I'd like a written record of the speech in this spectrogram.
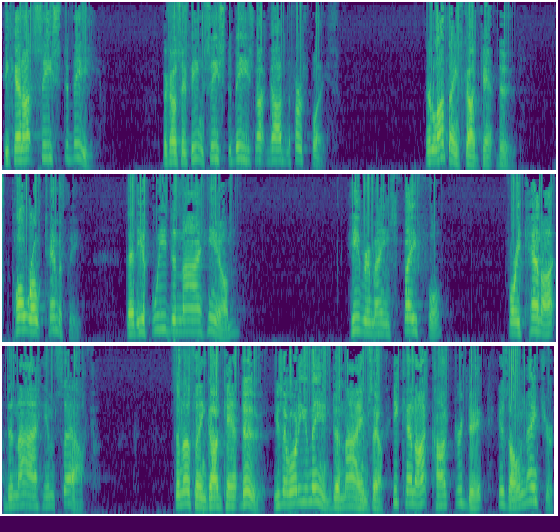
He cannot cease to be. Because if he can cease to be, he's not God in the first place. There are a lot of things God can't do. Paul wrote Timothy that if we deny him, he remains faithful, for he cannot deny himself. It's another thing God can't do. You say, what do you mean, deny himself? He cannot contradict his own nature.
